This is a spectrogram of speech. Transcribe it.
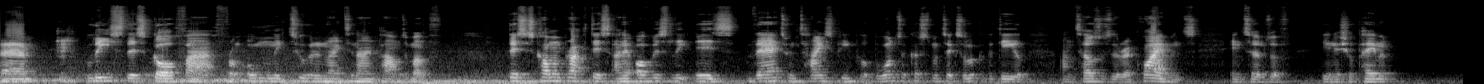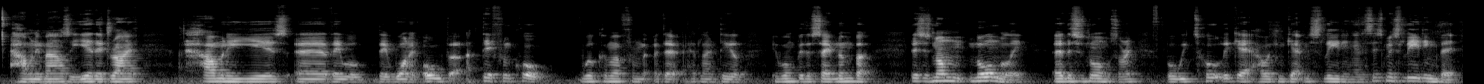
um, lease this Golf from only £299 a month. This is common practice, and it obviously is there to entice people. But once a customer takes a look at the deal and tells us the requirements in terms of the initial payment, how many miles a year they drive, and how many years uh, they will they want it over, a different quote will come up from the, the headline deal. It won't be the same number. This is non normally. Uh, this is normal, sorry, but we totally get how it can get misleading, and it's this misleading bit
